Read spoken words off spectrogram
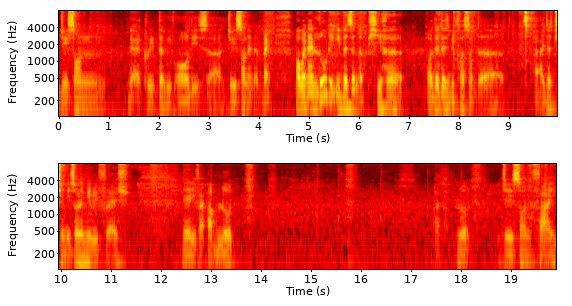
JSON that I created with all this uh, JSON at the back. But when I load it it doesn't appear. Or that is because of the I, I just change it. So let me refresh. Then if I upload I upload JSON 5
